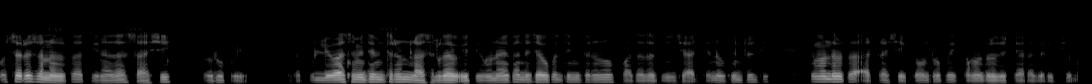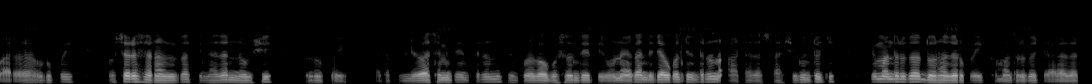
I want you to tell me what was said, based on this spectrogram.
व सर्व सणात होता तीन हजार सहाशे रुपये. आता पुढली बाजार समिती मित्रांनो लासलगाव येथे उन्हाळी कांद्याच्या अवकाळी मित्रांनो पाच हजार तीनशे अठ्ठ्याण्णव क्विंटलची किमान दर होता अठराशे एकावन्न रुपये कमाल दर होता चार हजार एकशे बारा रुपये व सर्व होता तीन हजार नऊशे रुपये. आता पुढली समिती मित्रांनो पिंपळगाव बसवंत येथे उन्हाळी कांद्याच्या अवकाळी मित्रांनो आठ हजार सहाशे क्विंटलची किमान दर होता दोन हजार रुपये कमाल दर होता चार हजार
